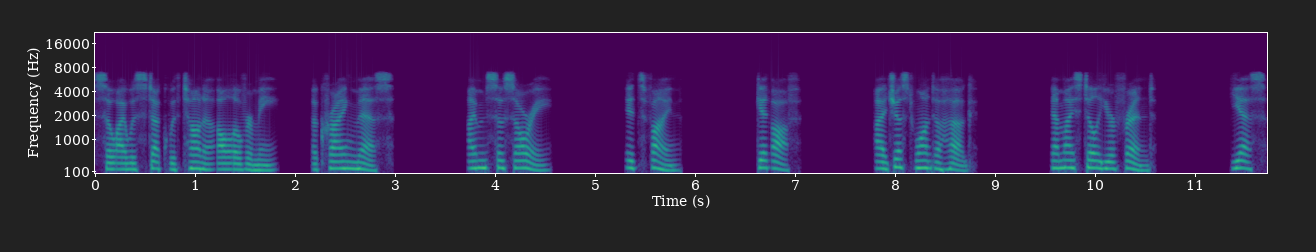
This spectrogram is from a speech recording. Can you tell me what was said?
so I was stuck with Tana all over me, a crying mess. I'm so sorry. It's fine. Get off. I just want a hug. Am I still your friend? Yes,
